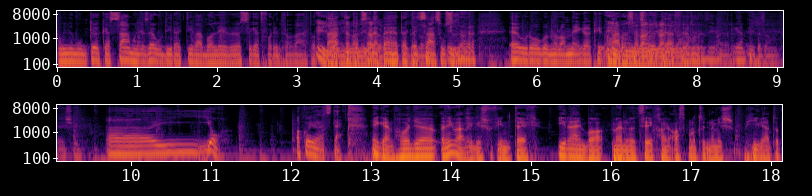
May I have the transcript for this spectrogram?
a minimum tőke szám, hogy az EU direktívában lévő összeget forintra váltották. Így van, így Tehát van, ott igazam, szerepelhetett egy igazam. 120 Így van. ezer euró, gondolom még a ki- Így van, így 300 van, így fölötti van, így van. árfolyamon azért. Igen. Igazam, teljesen. Uh, jó. Akkor jöhetsz te. Igen, hogy uh, nyilván mégis fintech irányba menő cég, ha azt mondod, hogy nem is hívjátok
